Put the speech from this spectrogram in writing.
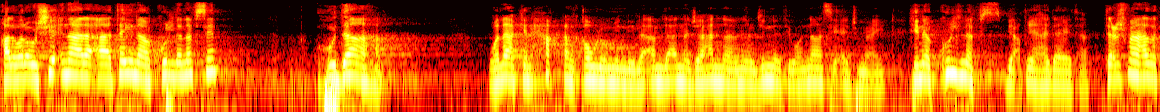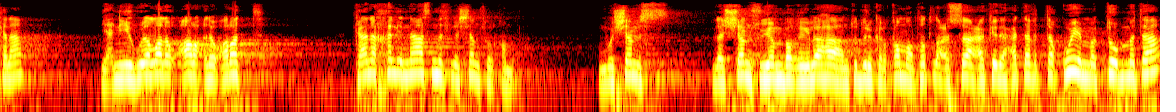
قال ولو شئنا لآتينا كل نفس هداها ولكن حق القول مني لأملأن جهنم من الجنة والناس أجمعين. هنا كل نفس بيعطيها هدايتها. تعرف معنى هذا الكلام؟ يعني يقول الله لو. لو أردت كان أخلي الناس مثل الشمس والقمر. والشمس لا الشمس ينبغي لها أن تدرك القمر تطلع الساعة كذا حتى في التقويم مكتوب متى؟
